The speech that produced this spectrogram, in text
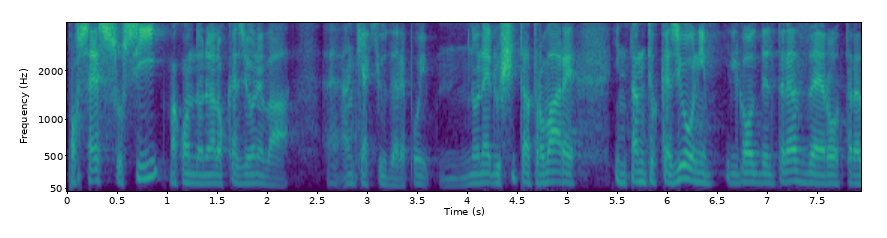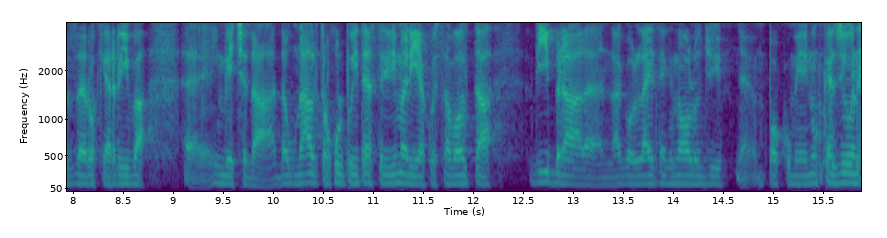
possesso sì, ma quando ne ha l'occasione va eh, anche a chiudere. Poi mh, non è riuscita a trovare in tante occasioni il gol del 3-0, 3-0 che arriva eh, invece da, da, un altro colpo di testa di Di Maria, questa volta vibra la, la goal line technology, eh, un po' come in occasione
